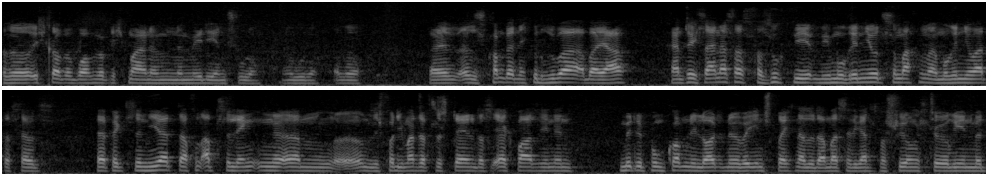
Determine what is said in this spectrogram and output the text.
Also ich glaube, wir brauchen wirklich mal eine, eine Medienschulung, eine gute. Also, weil also es kommt ja nicht gut rüber, aber ja, kann natürlich sein, dass er es versucht, wie, wie Mourinho zu machen, weil Mourinho hat das ja jetzt perfektioniert, davon abzulenken ähm, und sich vor die Mannschaft zu stellen, dass er quasi in den Mittelpunkt kommt, die Leute nur über ihn sprechen. Also damals ja die ganzen Verschwörungstheorien mit,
